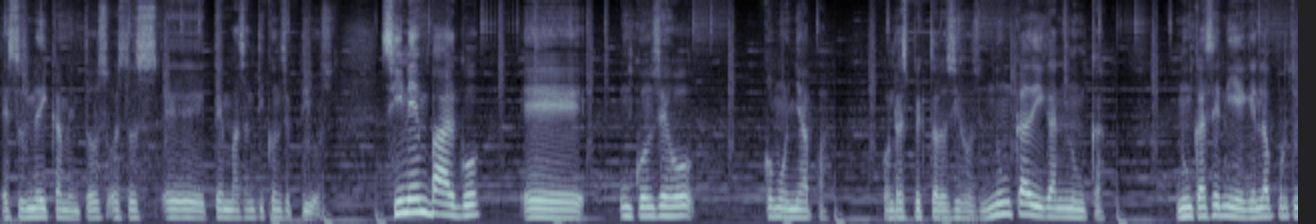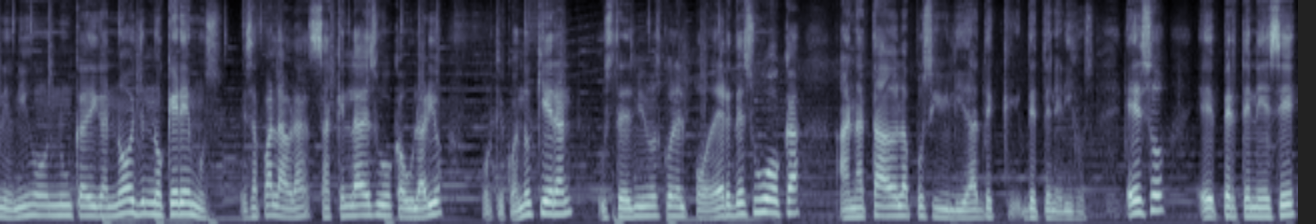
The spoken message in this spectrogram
estos medicamentos o estos eh, temas anticonceptivos. Sin embargo, eh, un consejo como ñapa con respecto a los hijos, nunca digan nunca. Nunca se nieguen la oportunidad a un hijo, nunca digan no, no queremos. Esa palabra sáquenla de su vocabulario porque cuando quieran, ustedes mismos con el poder de su boca han atado la posibilidad de, de tener hijos. Eso eh, pertenece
